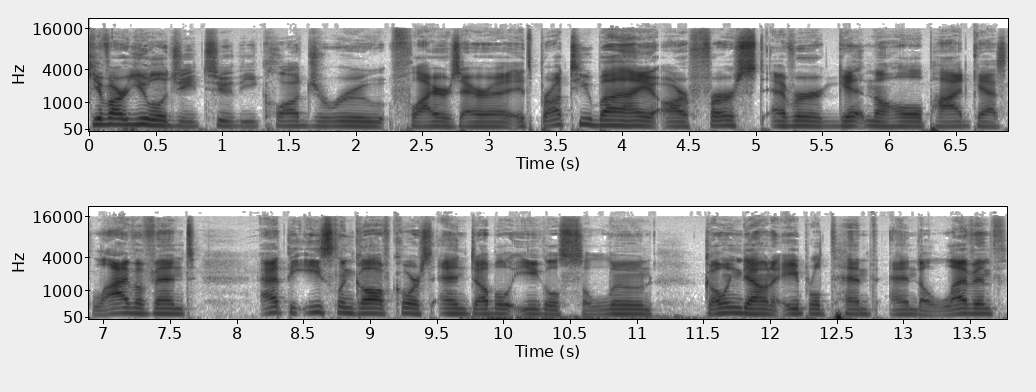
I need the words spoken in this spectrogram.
give our eulogy to the Claude Giroux Flyers era. It's brought to you by our first ever Get in the Hole podcast live event at the Eastland Golf Course and Double Eagle Saloon, going down April 10th and 11th.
